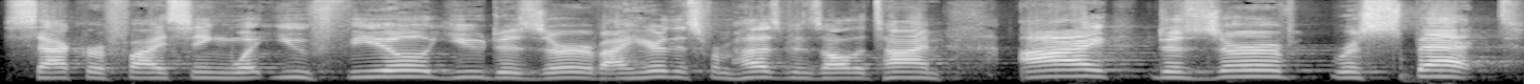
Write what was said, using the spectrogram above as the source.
sacrificing what you feel you deserve. I hear this from husbands all the time. I deserve respect.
